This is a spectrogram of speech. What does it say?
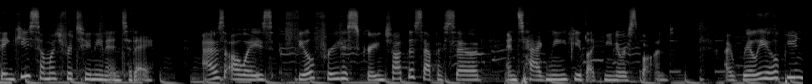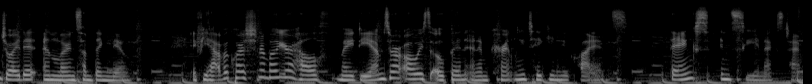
Thank you so much for tuning in today. As always, feel free to screenshot this episode and tag me if you'd like me to respond. I really hope you enjoyed it and learned something new. If you have a question about your health, my DMs are always open and I'm currently taking new clients. Thanks and see you next time.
